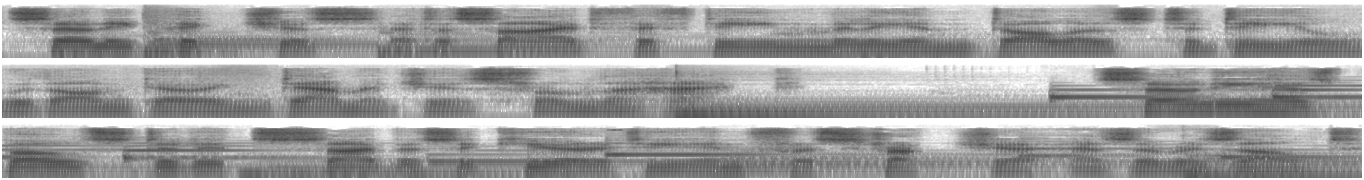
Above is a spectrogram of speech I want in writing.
Sony Pictures set aside $15 million to deal with ongoing damages from the hack. Sony has bolstered its cybersecurity infrastructure as a result,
